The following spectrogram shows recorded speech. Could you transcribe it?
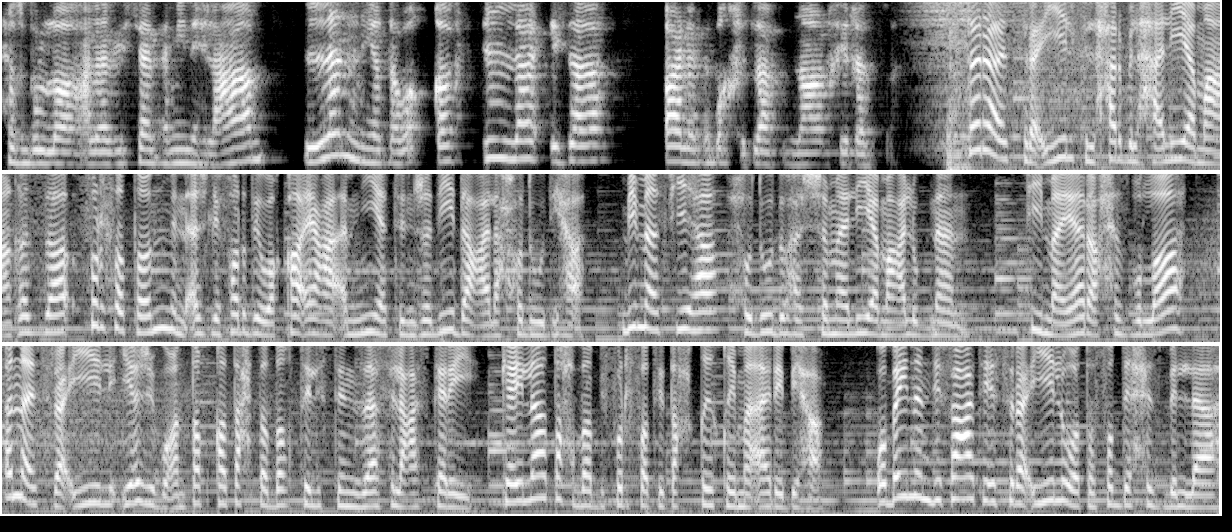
حزب الله على لسان أمينه العام لن يتوقف إلا إذا أعلن وقف إطلاق النار في غزة. ترى إسرائيل في الحرب الحالية مع غزة فرصة من أجل فرض وقائع أمنية جديدة على حدودها بما فيها حدودها الشمالية مع لبنان. فيما يرى حزب الله أن إسرائيل يجب أن تبقى تحت ضغط الاستنزاف العسكري كي لا تحظى بفرصة تحقيق مآربها. وبين اندفاعة إسرائيل وتصدي حزب الله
